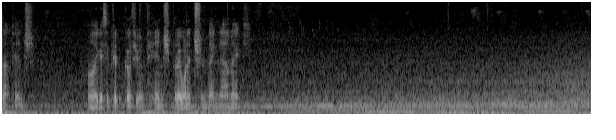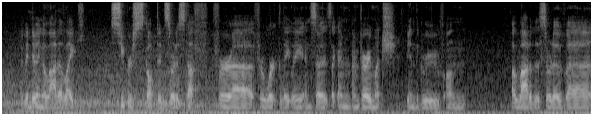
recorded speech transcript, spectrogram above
not pinch. Well, I guess it could go through and pinch, but I wanted trim dynamic. I've been doing a lot of like super sculpted sort of stuff for uh, for work lately, and so it's like I'm I'm very much in the groove on a lot of the sort of uh,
